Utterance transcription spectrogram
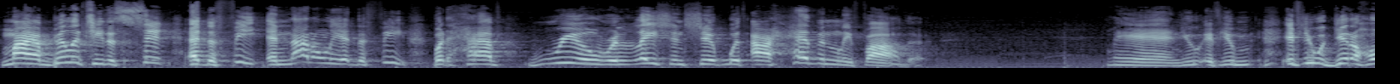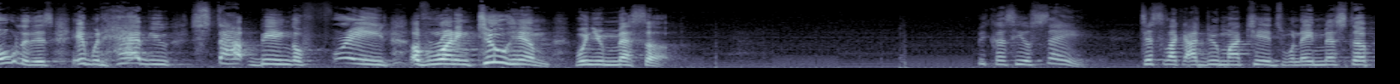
my ability to sit at the feet, and not only at the feet, but have real relationship with our Heavenly Father. Man, you, if, you, if you would get a hold of this, it would have you stop being afraid of running to Him when you mess up. Because He'll say, just like I do my kids when they messed up,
